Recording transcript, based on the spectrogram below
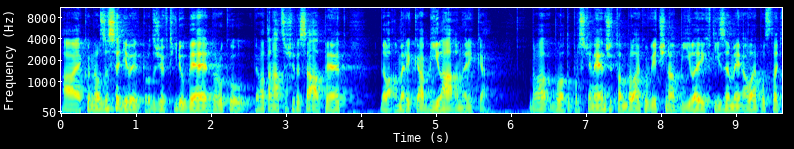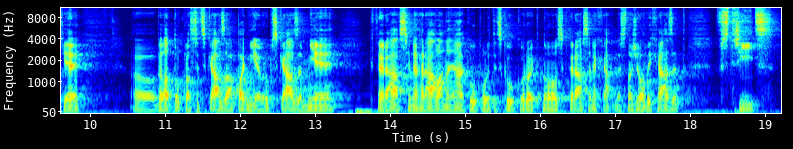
A jako nelze se divit, protože v té době do roku 1965 byla Amerika bílá Amerika. Byla, byla to prostě nejen, že tam byla jako většina bílejch v té zemi, ale v podstatě eh, byla to klasická západní evropská země, která si nahrála na nějakou politickou korektnost, která se nechá, nesnažila vycházet vstříc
